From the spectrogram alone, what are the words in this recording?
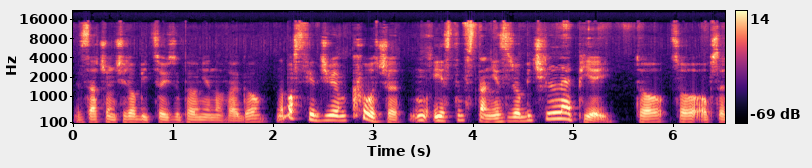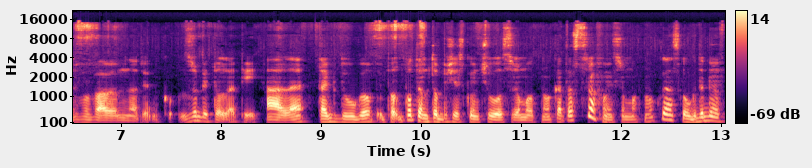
zacząć robić coś zupełnie nowego, no bo stwierdziłem, kurczę, jestem w stanie zrobić lepiej to, co obserwowałem na rynku. Zrobię to lepiej, ale tak długo, po, potem to by się skończyło sromotną katastrofą i sromotną klęską, gdybym w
